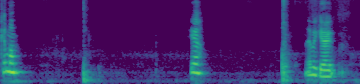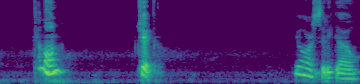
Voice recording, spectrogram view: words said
Come on. Yeah. There we go. Come on. Chip. You're a silly girl.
